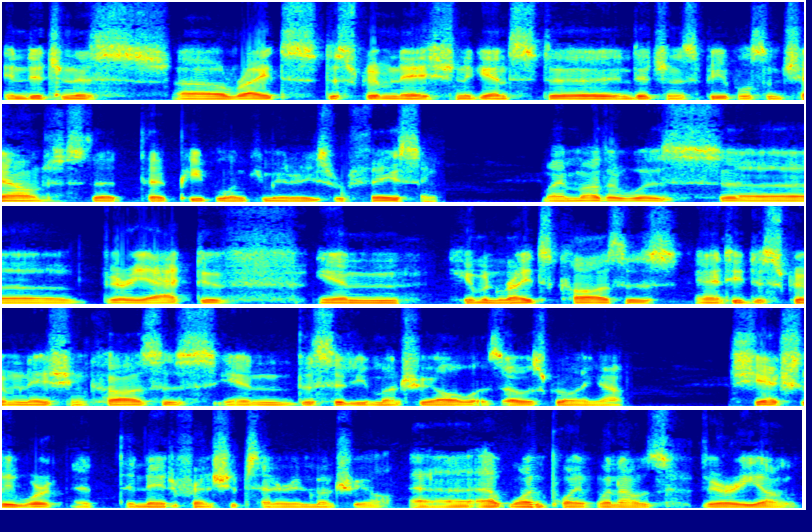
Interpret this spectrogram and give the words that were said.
Indigenous uh, rights, discrimination against uh, Indigenous peoples, and challenges that, that people and communities were facing. My mother was uh, very active in human rights causes, anti discrimination causes in the city of Montreal as I was growing up. She actually worked at the Native Friendship Center in Montreal uh, at one point when I was very young.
